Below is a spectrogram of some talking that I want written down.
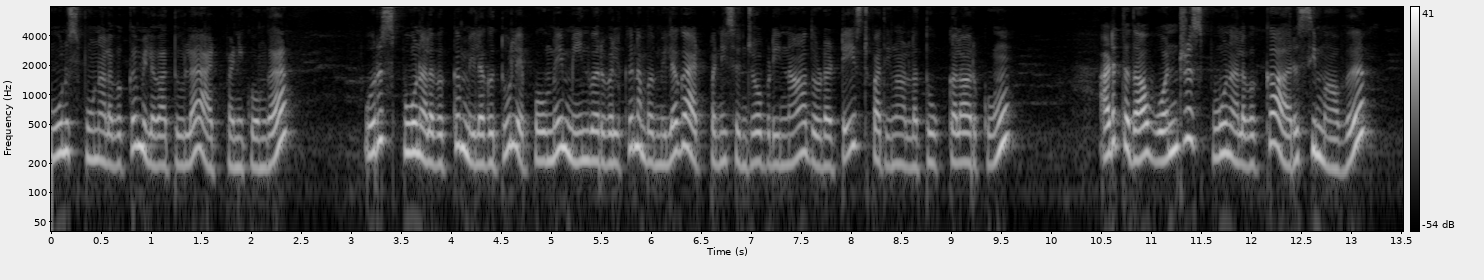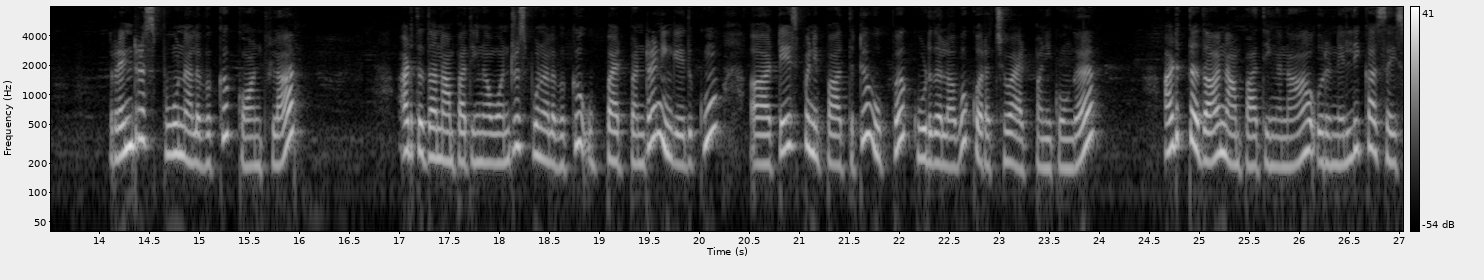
மூணு ஸ்பூன் அளவுக்கு மிளகாத்தூளை ஆட் பண்ணிக்கோங்க. ஒரு ஸ்பூன் அளவுக்கு மிளகுத்தூள் எப்போவுமே மீன் வறுவலுக்கு நம்ம மிளகு ஆட் பண்ணி செஞ்சோம் அப்படின்னா அதோட டேஸ்ட் பார்த்திங்கன்னா நல்லா தூக்கலாக இருக்கும். அடுத்ததாக ஒன்றரை ஸ்பூன் அளவுக்கு அரிசி மாவு ரெண்டரை ஸ்பூன் அளவுக்கு கார்ன்ஃப்ளவர் அடுத்ததாக நான் பார்த்தீங்கன்னா ஒன்றரை ஸ்பூன் அளவுக்கு உப்பு ஆட் பண்ணுறேன் நீங்கள் எதுக்கும் டேஸ்ட் பண்ணி பார்த்துட்டு உப்பை கூடுதலாகவோ குறைச்சோ ஆட் பண்ணிக்கோங்க. அடுத்ததாக நான் பார்த்தீங்கன்னா ஒரு நெல்லிக்காய் சைஸ்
